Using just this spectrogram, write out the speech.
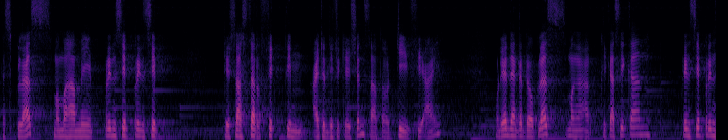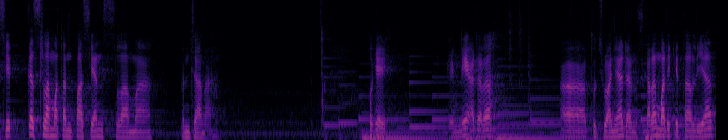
Kesebelas, memahami prinsip-prinsip Disaster Victim Identification atau DVI. Kemudian yang ke-12, mengaplikasikan prinsip-prinsip keselamatan pasien selama bencana. Oke, ini adalah uh, tujuannya dan sekarang mari kita lihat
